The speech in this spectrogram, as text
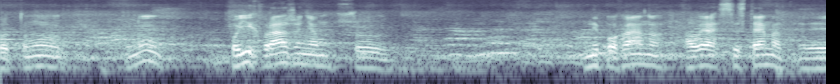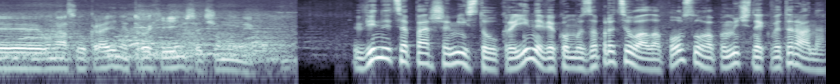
От, тому ну, по їх враженням, що непогано, але система е, у нас в Україні трохи інша, ніж у них. Вінниця перше місто України, в якому запрацювала послуга помічник ветерана.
